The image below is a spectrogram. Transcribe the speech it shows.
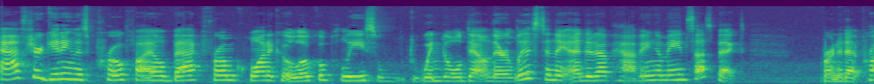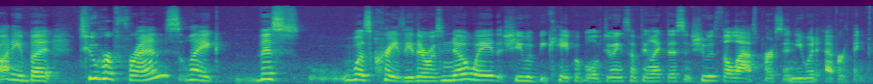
After getting this profile back from Quantico, local police dwindled down their list and they ended up having a main suspect, Bernadette Protti. But to her friends, like, this was crazy. There was no way that she would be capable of doing something like this, and she was the last person you would ever think.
